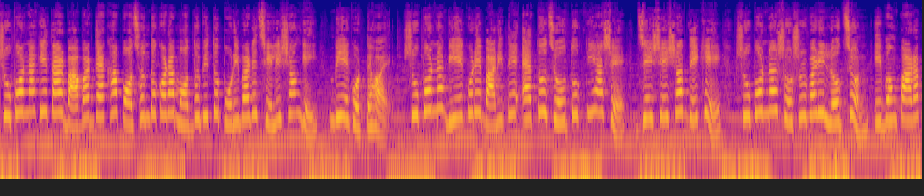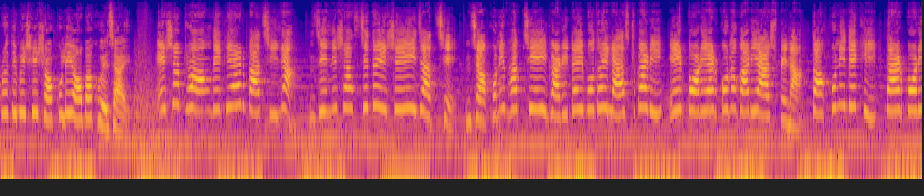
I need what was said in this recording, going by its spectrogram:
সুপর্ণাকে তার বাবার দেখা পছন্দ করা মধ্যবিত্ত পরিবারের ছেলের সঙ্গেই বিয়ে করতে হয়। সুপর্ণা বিয়ে করে বাড়িতে এত যৌতুক নিয়ে আসে যে সেসব দেখে সুপর্ণার শ্বশুরবাড়ির লোকজন এবং পাড়া প্রতিবেশী সকলেই অবাক হয়ে যায়। এসব ঢং দেখে আর বাঁচি না। জিনিস আসছে তো এসেই যাচ্ছে। যখনই ভাবছি এই গাড়িটাই বোধহয় লাস্ট গাড়ি, এরপরে আর কোনো গাড়ি আসবে না। তখনই দেখি তারপরে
